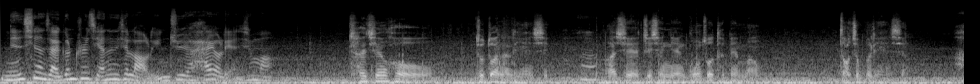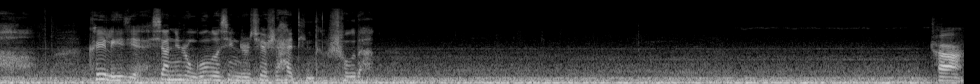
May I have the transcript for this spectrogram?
您现在跟之前的那些老邻居还有联系吗？拆迁后就断了联系，嗯而且这些年工作特别忙，早就不联系了。啊，可以理解，像您这种工作性质确实还挺特殊的。川儿，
